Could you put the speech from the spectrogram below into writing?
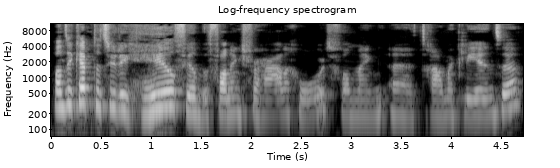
Want ik heb natuurlijk heel veel bevallingsverhalen gehoord van mijn uh, traumacliënten.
